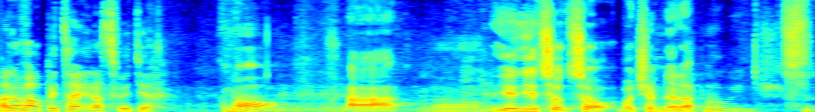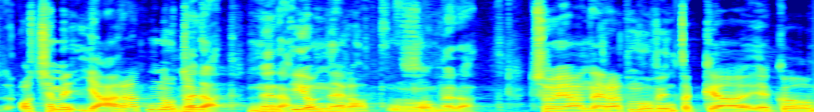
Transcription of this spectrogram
A nová pizza je na světě. No. A je něco, co, o čem nerad mluvíš? O čem já rád? No, tak- Nerad, nerad. Jo, nerad. Co No, nerad? co já nerad mluvím, tak já jako,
